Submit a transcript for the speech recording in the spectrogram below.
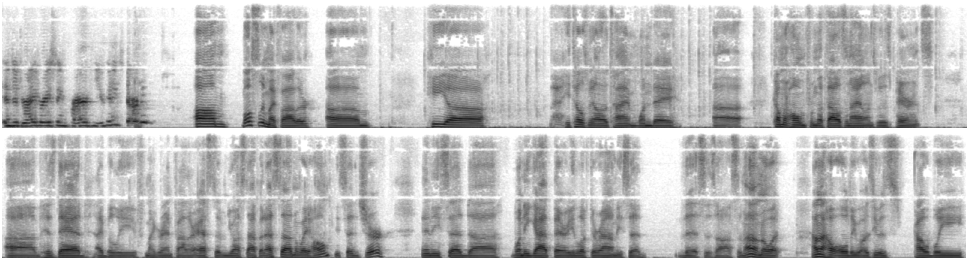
into drag racing prior to you getting started? Um, mostly my father. Um, he uh, he tells me all the time. One day, uh, coming home from the Thousand Islands with his parents, uh, his dad, I believe, my grandfather, asked him, "You want to stop at ESTA on the way home?" He said, "Sure." And he said, uh, when he got there, he looked around. He said, "This is awesome." I don't know what, I don't know how old he was. He was probably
